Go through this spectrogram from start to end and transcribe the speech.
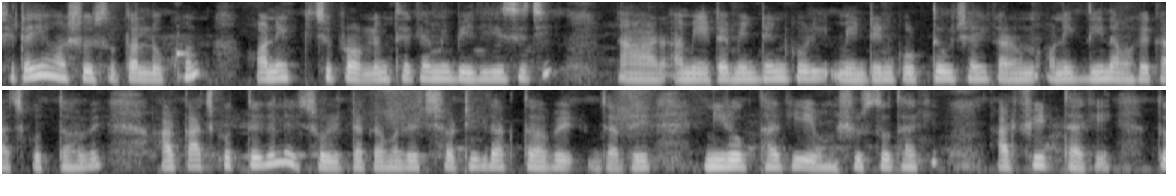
সেটাই আমার সুস্থতার লক্ষণ। অনেক কিছু প্রবলেম থেকে আমি বেরিয়ে এসেছি। আর আমি এটা মেনটেন করি মেনটেন করতেও চাই, কারণ অনেক দিন আমাকে কাজ করতে হবে। আর কাজ করতে গেলে শরীরটাকে আমাদের সঠিক রাখতে হবে, যাতে নিরোগ থাকি এবং সুস্থ থাকি আর ফিট থাকি। তো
